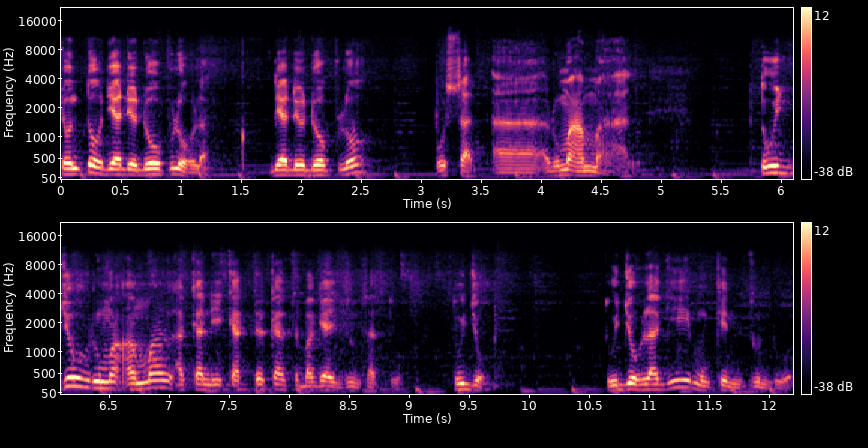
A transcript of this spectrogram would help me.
contoh dia ada 20 lah. Dia ada 20 pusat uh, rumah amal. Tujuh rumah amal akan dikatakan sebagai zon satu. Tujuh. Tujuh lagi mungkin zon dua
